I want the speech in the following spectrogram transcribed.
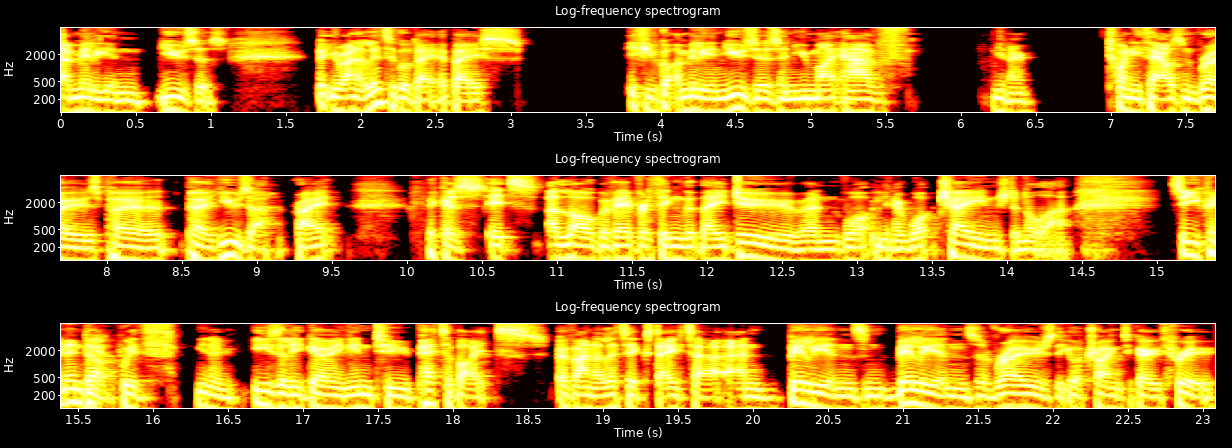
a million users but your analytical database if you've got a million users and you might have you know 20,000 rows per per user right? Because it's a log of everything that they do and what you know what changed and all that. So you can end up with you know easily going into petabytes of analytics data and billions and billions of rows that you're trying to go through.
